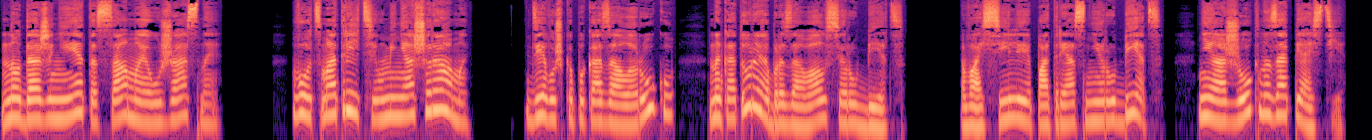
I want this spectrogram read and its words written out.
Но даже не это самое ужасное. «Вот, смотрите, у меня шрамы». Девушка показала руку, на которой образовался рубец. Василия потряс не рубец, не ожог на запястье,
